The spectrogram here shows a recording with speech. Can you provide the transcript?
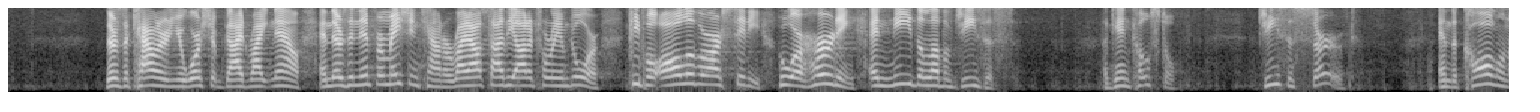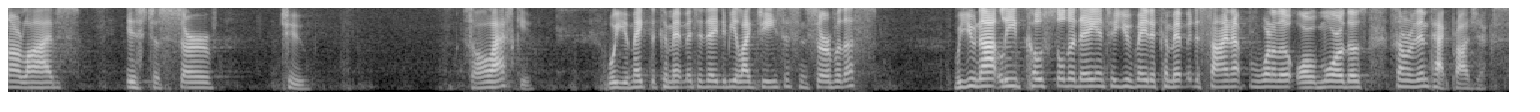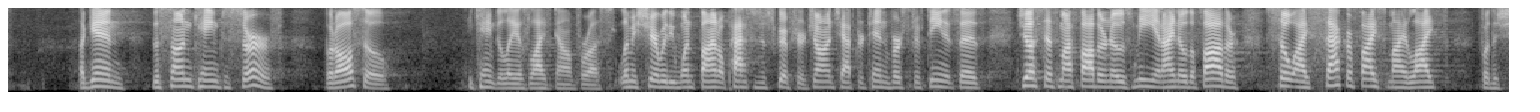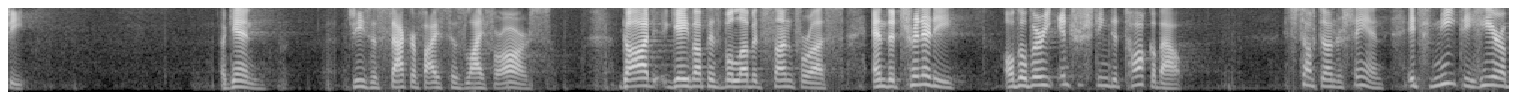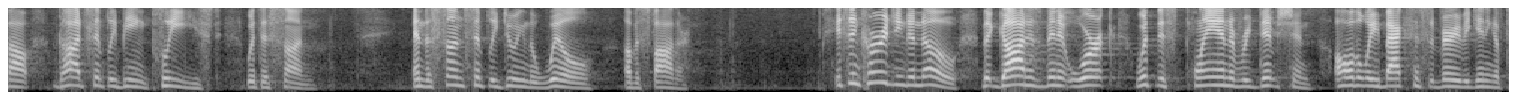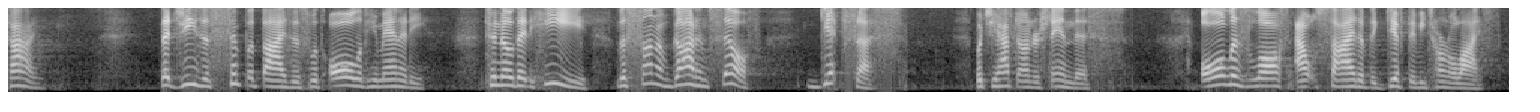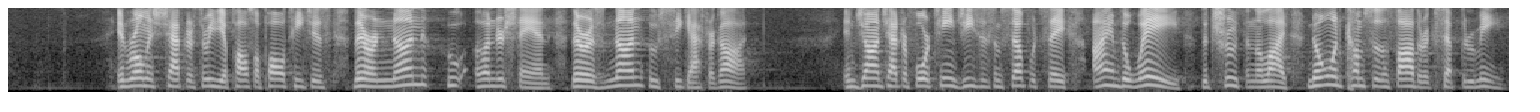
There's a calendar in your worship guide right now, and there's an information counter right outside the auditorium door. People all over our city who are hurting and need the love of Jesus. Again, coastal. Jesus served, and the call on our lives is to serve too. So I'll ask you will you make the commitment today to be like Jesus and serve with us? Will you not leave Coastal today until you've made a commitment to sign up for one of the or more of those Summer of Impact projects? Again, the Son came to serve, but also he came to lay his life down for us. Let me share with you one final passage of scripture. John chapter 10, verse 15, it says, Just as my Father knows me and I know the Father, so I sacrifice my life for the sheep. Again, Jesus sacrificed his life for ours. God gave up his beloved Son for us. And the Trinity, although very interesting to talk about, it's tough to understand. It's neat to hear about God simply being pleased with his Son and the Son simply doing the will of his Father. It's encouraging to know that God has been at work with this plan of redemption all the way back since the very beginning of time that Jesus sympathizes with all of humanity, to know that He, the Son of God Himself, gets us. But you have to understand this all is lost outside of the gift of eternal life. In Romans chapter 3, the Apostle Paul teaches there are none who understand, there is none who seek after God. In John chapter 14, Jesus himself would say, I am the way, the truth, and the life. No one comes to the Father except through me.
